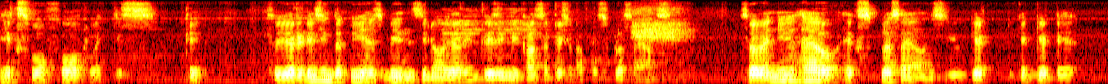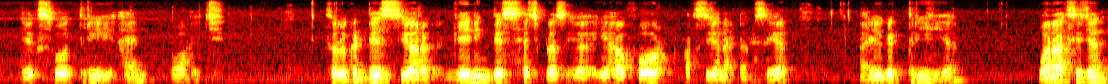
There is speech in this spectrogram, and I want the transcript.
XO4 like this. Okay. So you are reducing the pH means you know you are increasing the concentration of H plus ions. So when you have X plus ions you get you can get a XO3 and OH so look at this. You are gaining this H plus you have four oxygen atoms here and you get three here. One oxygen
